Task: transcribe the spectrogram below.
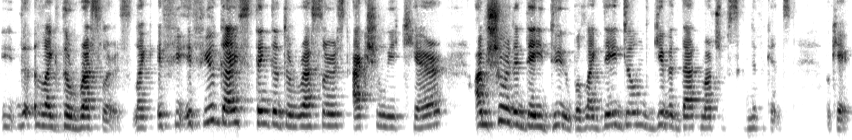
the, like the wrestlers like if you if you guys think that the wrestlers actually care i'm sure that they do but like they don't give it that much of significance. Okay.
